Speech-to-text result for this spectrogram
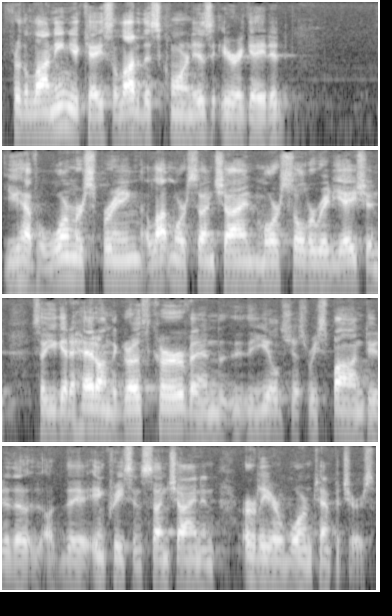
for the La Nina case, a lot of this corn is irrigated. You have a warmer spring, a lot more sunshine, more solar radiation, so you get ahead on the growth curve and the- yields just respond due to the, the increase in sunshine and earlier warm temperatures.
